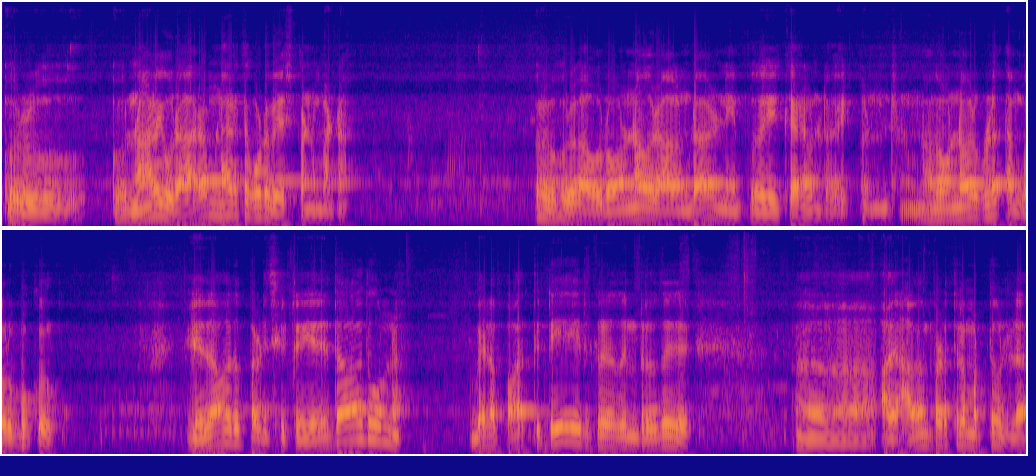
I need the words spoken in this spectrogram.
ஒரு ஒரு நாளைக்கு ஒரு அரை மணி நேரத்தை கூட வேஸ்ட் பண்ண மாட்டான். ஒரு- ஒரு ஒன் ஹவர் ஆகும்டா நீ போய் கரவனில் வெயிட் பண்ணுறோம்னா அந்த ஒன் ஹவருக்குள்ளே அங்கே ஒரு புக்கு இருக்கும். ஏதாவது படிச்சுக்கிட்டு ஏதாவது ஒன்று வேலை பார்த்துட்டே இருக்கிறதுன்றது அது அவன் படத்தில் மட்டும் இல்லை.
